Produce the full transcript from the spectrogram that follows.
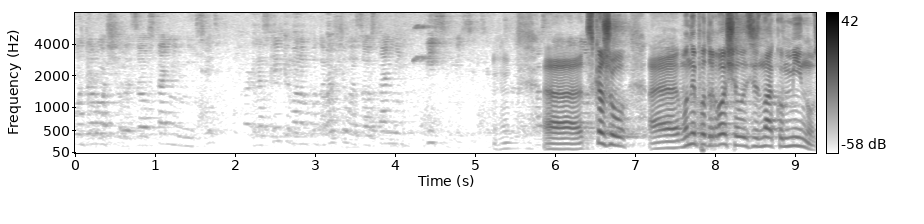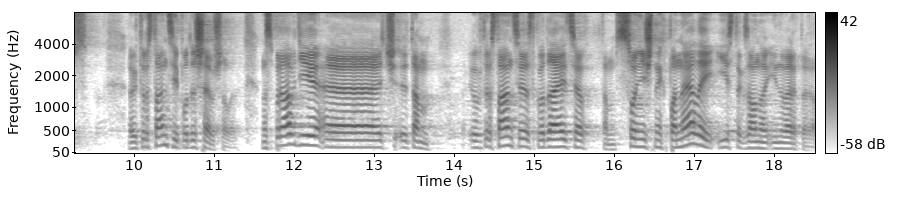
подорожчали за останній місяць? Наскільки вони подорожчали за останні 8 місяців? Е, скажу, е, вони подорожчали зі знаком мінус. Електростанції подешевшали. Насправді е, там електростанція складається там, з сонячних панелей і з так званого інвертора.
